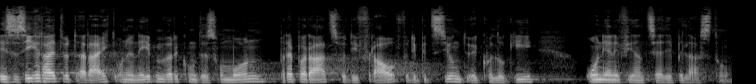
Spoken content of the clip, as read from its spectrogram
Diese Sicherheit wird erreicht ohne Nebenwirkung des Hormonpräparats für die Frau, für die Beziehung, die Ökologie, ohne eine finanzielle Belastung.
